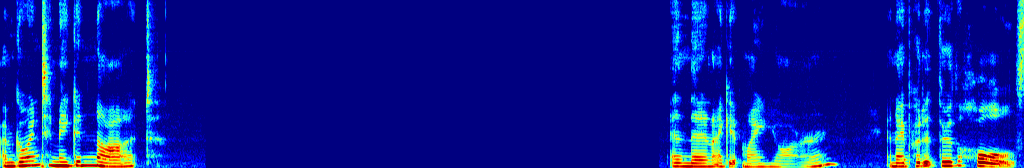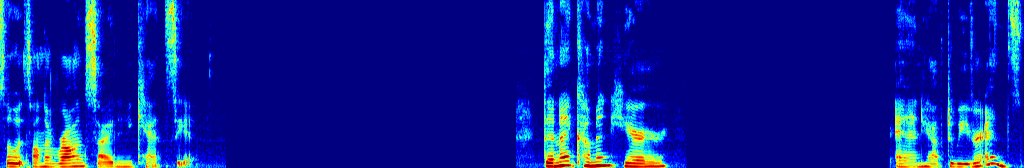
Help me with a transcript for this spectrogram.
I'm going to make a knot and then I get my yarn and I put it through the hole so it's on the wrong side and you can't see it. Then I come in here and you have to weave your ends.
